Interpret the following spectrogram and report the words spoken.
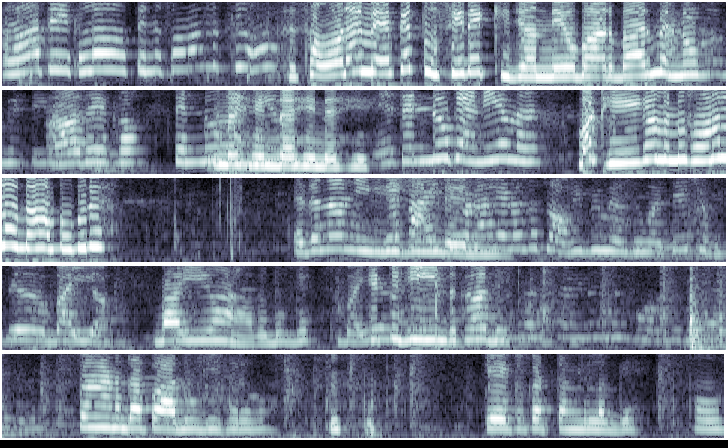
ਆਹ ਦੇਖ ਲਓ ਤੈਨੂੰ ਸੋਹਣਾ ਲੱਗਿਆ ਉਹ? ਸੋਹਣਾ ਮੈਂ ਕਿ ਤੁਸੀਂ ਦੇਖੀ ਜਾਂਦੇ ਹੋ ਬਾਰ-ਬਾਰ ਮੈਨੂੰ। ਆਹ ਦੇਖ ਤੈਨੂੰ ਨਹੀਂ ਨਹੀਂ ਨਹੀਂ। ਤੈਨੂੰ ਕਹਿੰਦੀ ਆ ਮੈਂ। ਮੈਂ ਠੀਕ ਆ ਮੈਨੂੰ ਸੋਹਣਾ ਲੱਗਦਾ ਹਾਂ ਬੁੱਬ ਦੇ। ਇਹਦੇ ਨਾਲ ਨੀਲੀ ਇਹ ਜੀਨ ਸਾਈਜ਼ ਲੈ ਬੜਾ ਲਈ। ਲੈਣਾ ਤਾਂ 24 ਵੀ ਮਿਲ ਜੂਗਾ ਤੇ 26 22 ਆ। ਬਾਈ ਹੋਣਾ ਤਾਂ ਬੁੱਗੇ। ਬਾਈ ਇੱਕ ਜੀਨ ਦਿਖਾ ਦੇ। ਭੈਣ ਦਾ ਪਾ ਲੂਗੀ ਫਿਰ ਉਹ। ਕੇਕ ਕੱਟਣ ਲੱਗੇ। ਆਹੋ।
